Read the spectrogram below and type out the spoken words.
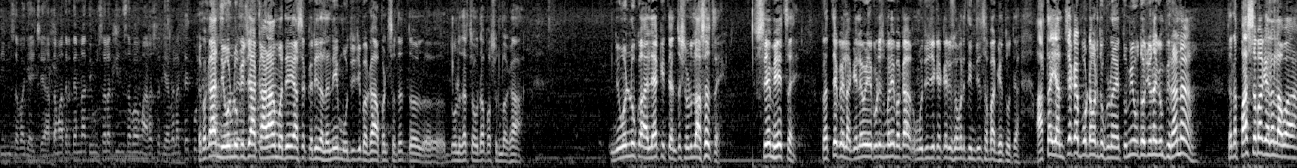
तीन सभा घ्यायचे. आता मात्र त्यांना दिवसाला तीन सभा महाराष्ट्रात घ्याव्या लागतात. बघा निवडणुकीच्या काळामध्ये असं कधी झालं नाही. मोदीजी बघा आपण सतत दोन हजार चौदापासून बघा. निवडणुका आल्या की त्यांचं शेड्यूल असंच आहे. सेम हेच आहे. प्रत्येक वेळेला गेल्या वेळी एकोणीसमध्ये बघा मोदीजी काही दिवसामध्ये तीन तीन सभा घेत होत्या. आता यांच्या काय पोटावर दुखणं आहे? तुम्ही उद्धवजींना घेऊन फिरा ना. त्यांना पाच सभा घ्यायला लावा.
